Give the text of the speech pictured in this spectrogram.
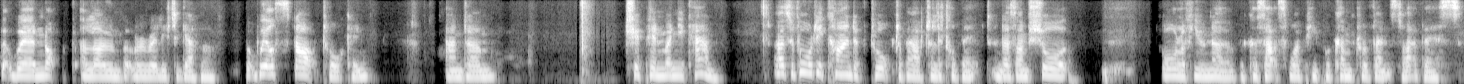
that we're not alone, but we're really together. But we'll start talking and um, chip in when you can. As we've already kind of talked about a little bit, and as I'm sure all of you know, because that's why people come to events like this,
